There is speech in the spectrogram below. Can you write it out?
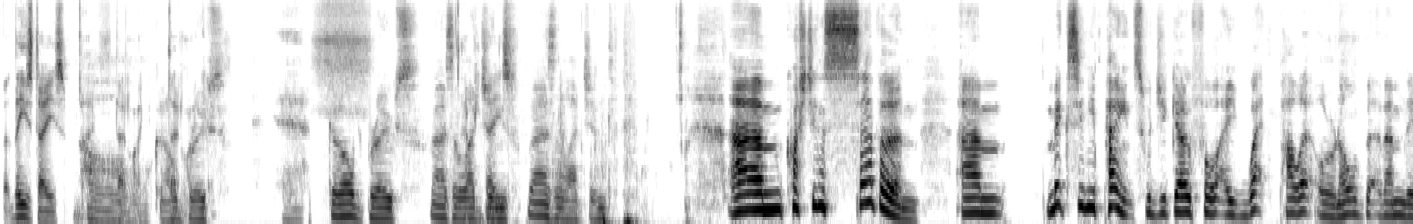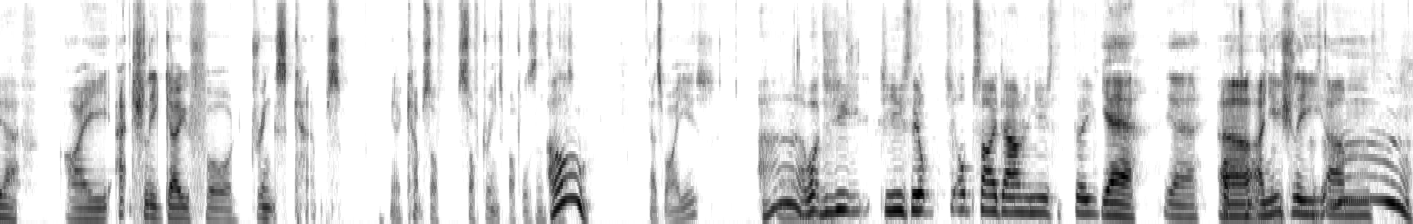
but these days, no, oh, don't like good don't old like it. Bruce. Yeah, Good old Bruce. There's a Happy legend. days. There's a legend. Um, question seven. Um, mixing your paints, would you go for a wet palette or an old bit of MDF? I actually go for drinks caps, you know, caps off soft drinks bottles and things. Oh, That's what I use. Ah, what did you do? You use the up, upside down and use the Yeah, yeah. Uh, and usually, um, Ah,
